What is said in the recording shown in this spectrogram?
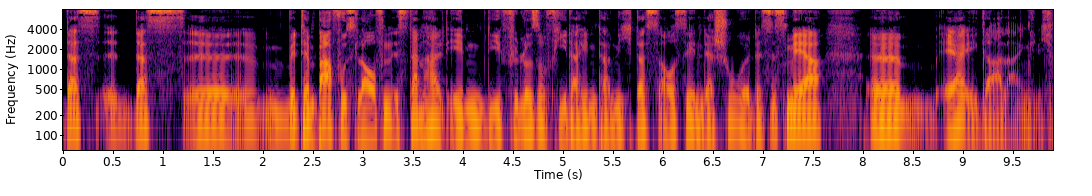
das, das äh, mit dem Barfußlaufen ist dann halt eben die Philosophie dahinter, nicht das Aussehen der Schuhe. Das ist mir äh, eher egal eigentlich.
